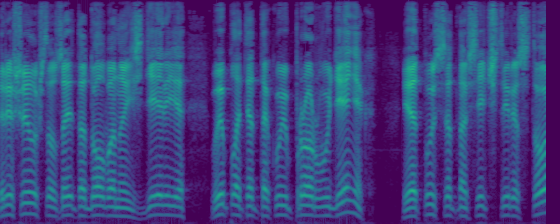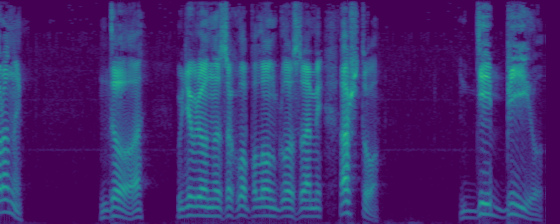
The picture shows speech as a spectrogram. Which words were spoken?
решил, что за это долбанное изделие выплатят такую прорву денег и отпустят на все четыре стороны? — Да, — удивленно захлопал он глазами. — А что? — Дебил!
